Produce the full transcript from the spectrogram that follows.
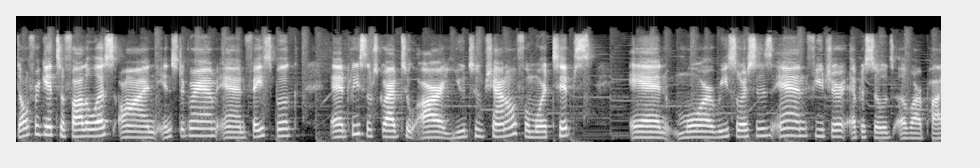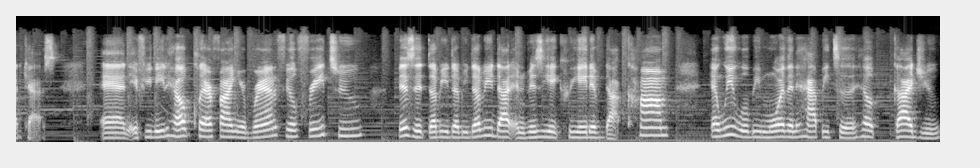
don't forget to follow us on Instagram and Facebook. And please subscribe to our YouTube channel for more tips and more resources and future episodes of our podcast. And if you need help clarifying your brand, feel free to visit www.envisiatecreative.com and we will be more than happy to help guide you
